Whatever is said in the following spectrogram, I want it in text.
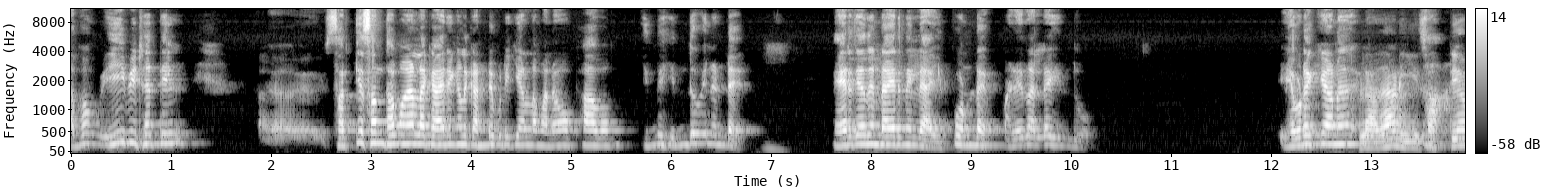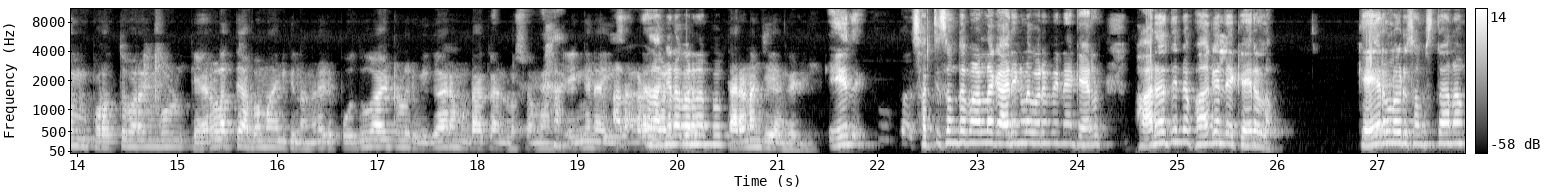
അപ്പം ഈ വിധത്തിൽ സത്യസന്ധമായുള്ള കാര്യങ്ങൾ കണ്ടുപിടിക്കാനുള്ള മനോഭാവം ഇന്ന് ഹിന്ദുവിനുണ്ട്. നേരത്തെ അത് ഉണ്ടായിരുന്നില്ല. ഇപ്പോൾ ഉണ്ട് പഴയതല്ല ഹിന്ദു. എവിടേക്കാണ്? അല്ല അതാണ് ഈ സത്യം പുറത്തു പറയുമ്പോൾ കേരളത്തെ അപമാനിക്കുന്ന അങ്ങനെ ഒരു പൊതുവായിട്ടുള്ള ഒരു വികാരം ഉണ്ടാക്കാനുള്ള ശ്രമം എങ്ങനെ ഈ അങ്ങനെ പറഞ്ഞപ്പോൾ തരണം ചെയ്യാൻ കഴിയും? ഏത് സത്യസന്ധമായുള്ള കാര്യങ്ങൾ പറയുമ്പോൾ പിന്നെ കേരള ഭാരതത്തിന്റെ ഭാഗമല്ലേ കേരളം? കേരളം ഒരു സംസ്ഥാനം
